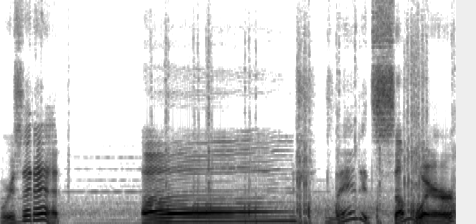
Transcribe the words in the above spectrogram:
Where's that at? Uh, landed somewhere.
